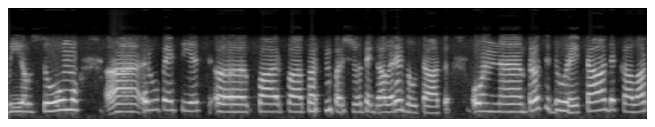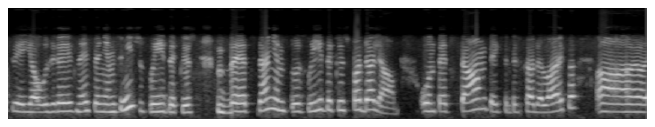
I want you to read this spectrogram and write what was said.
lielu summu, uh, rūpēsies uh, par, par, par, par šo gala rezultātu. Un, uh, procedūra ir tāda, ka Latvija jau uzreiz nesaņems visus līdzekļus, bet saņems tos līdzekļus pa daļām un pēc tam, teiksim, pēc kāda laika, uh,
